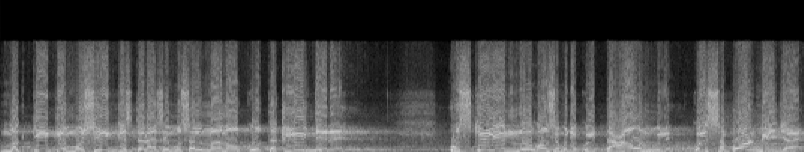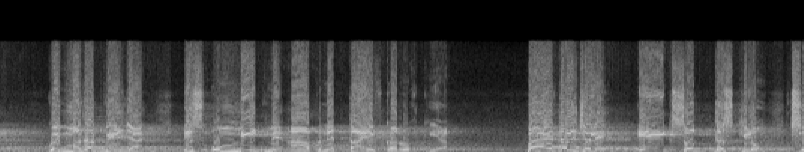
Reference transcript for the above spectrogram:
مکے کے مشرق جس طرح سے مسلمانوں کو تکلیف دے رہے ہیں اس کے لیے لوگوں سے مجھے کوئی تعاون ملے، کوئی سپورٹ مل جائے، کوئی مدد مل جائے، اس امید میں آپ نے طائف کا رخ کیا۔ پیدل چلے، ایک سو دس کلو، چھ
